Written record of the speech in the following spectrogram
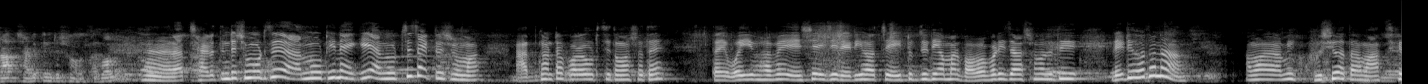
রাত সাড়ে তিনটের সময় হচ্ছে, বলো। হ্যাঁ রাত সাড়ে তিনটের সময় উঠছে আমি উঠি নাই কি আমি উঠছি চারটের সময়। আধ ঘণ্টা পরে উঠছি তোমার সাথে। তাই ওইভাবে এসে এই যে রেডি হচ্ছে এইটুক যদি আমার বাবা বাড়ি যাওয়ার সময় যদি রেডি হতো না আমার আমি খুশি হতাম। আজকে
